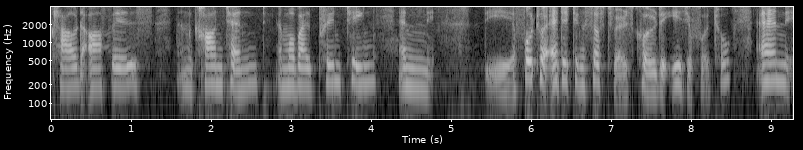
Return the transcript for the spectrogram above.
Cloud Office, and content, and mobile printing, and the photo editing software is called Easy Photo, and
